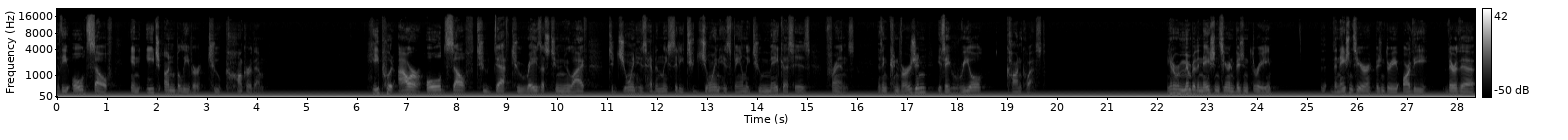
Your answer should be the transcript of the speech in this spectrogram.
the old self in each unbeliever to conquer them. He put our old self to death to raise us to new life to join his heavenly city, to join his family, to make us his friends. As in, conversion is a real conquest. You got to remember the nations here in Vision 3. The nations here, Vision 3, are the they're the,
